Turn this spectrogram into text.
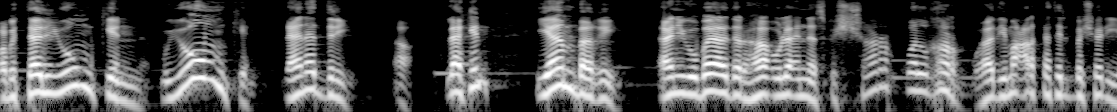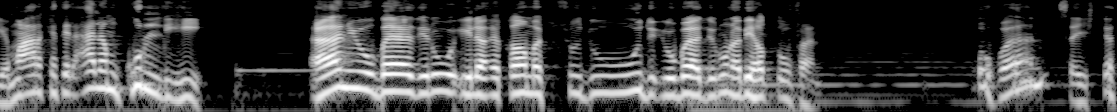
وبالتالي يمكن يمكن لا ندري. آه. لكن ينبغي أن يبادر هؤلاء الناس في الشرق والغرب وهذه معركة البشرية معركة العالم كله أن يبادروا إلى إقامة سدود يبادرون بها الطوفان. طوفان سيجتث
